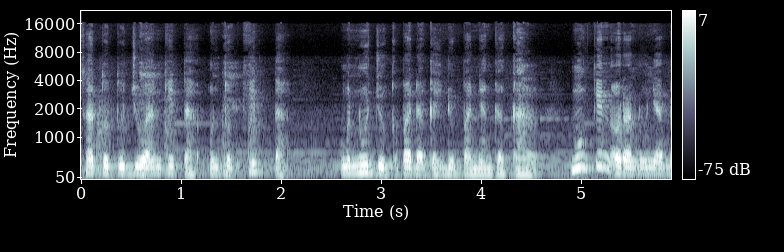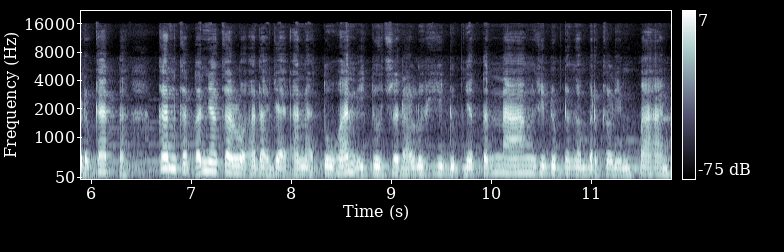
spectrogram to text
Satu tujuan kita untuk kita menuju kepada kehidupan yang kekal Mungkin orang dunia berkata, kan katanya kalau ada anak Tuhan itu selalu hidupnya tenang, hidup dengan berkelimpahan.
